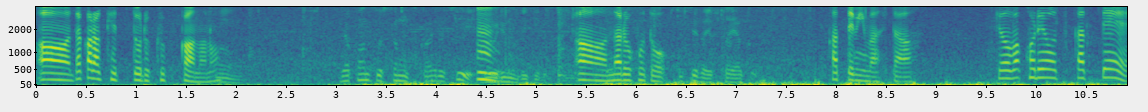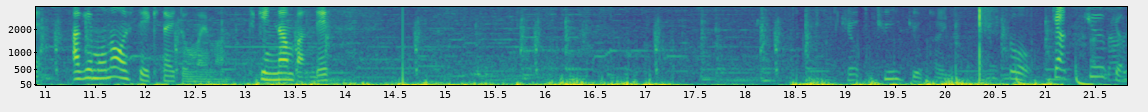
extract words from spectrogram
ああだからケットルクッカーなの、ーうん夜間としても使えるしうん。料理もできる。ああなるほど。買ってみました。今日はこれを使って揚げ物をしていきたいと思います。チキン南蛮です。急遽買いにね。そうキャ急遽ね。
